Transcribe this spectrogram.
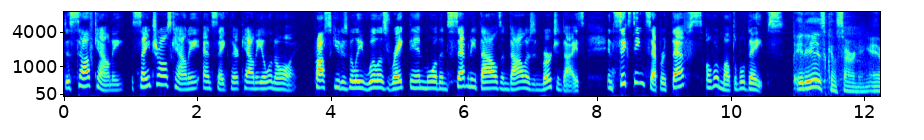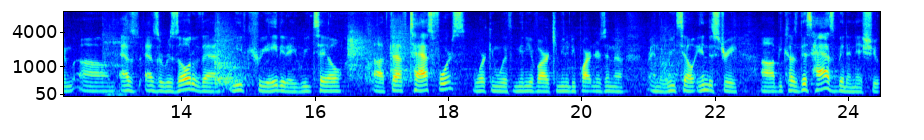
to South County, St. Charles County, and St. Clair County, Illinois. Prosecutors believe Willis raked in more than $70,000 in merchandise in 16 separate thefts over multiple dates. It is concerning, and um, as, as a result of that, we've created a retail uh, theft task force working with many of our community partners in the, in the retail industry uh, because this has been an issue.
